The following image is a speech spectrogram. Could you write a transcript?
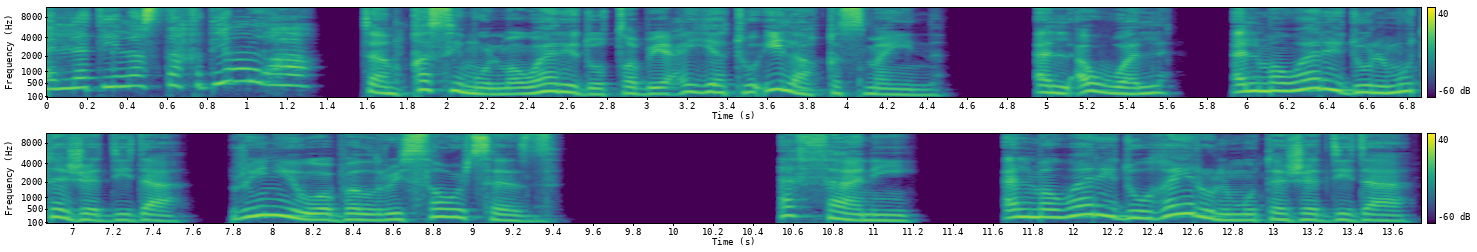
التي نستخدمها؟ تنقسم الموارد الطبيعية إلى قسمين. الأول الموارد المتجددة renewable resources. الثاني الموارد غير المتجددة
